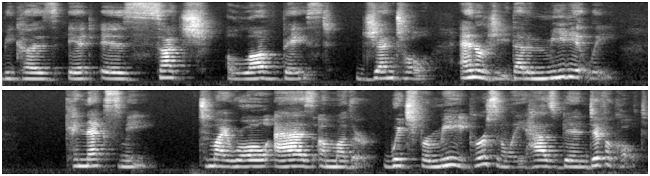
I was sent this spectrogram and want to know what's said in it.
because it is such a love based, gentle, energy that immediately connects me to my role as a mother, which for me personally has been difficult.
